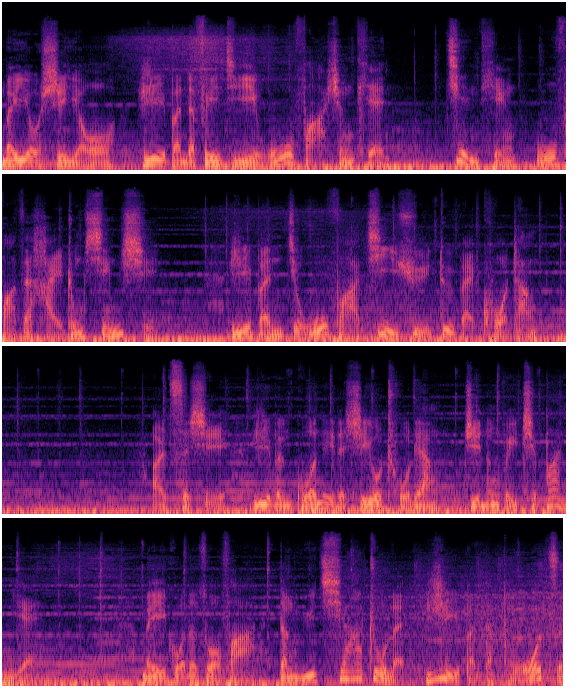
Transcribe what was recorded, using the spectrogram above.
没有石油，日本的飞机无法升天，舰艇无法在海中行驶，日本就无法继续对外扩张。而此时，日本国内的石油储量只能维持半年。美国的做法等于掐住了日本的脖子。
